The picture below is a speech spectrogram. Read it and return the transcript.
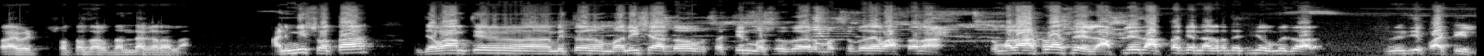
प्रायव्हेट स्वतःचा धंदा करायला. आणि मी स्वतः जेव्हा आमचे मित्र मनीष यादव सचिन मसुकर मसुकर साहेब असताना तुम्हाला आठवत असेल आपलेच आत्ताचे नगराध्यक्षाचे उमेदवार सुनीलजी पाटील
